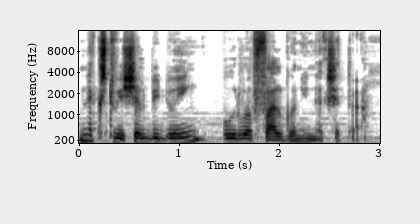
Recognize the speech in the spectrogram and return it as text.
Next, we shall be doing Purva Phalguni Nakshatra.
